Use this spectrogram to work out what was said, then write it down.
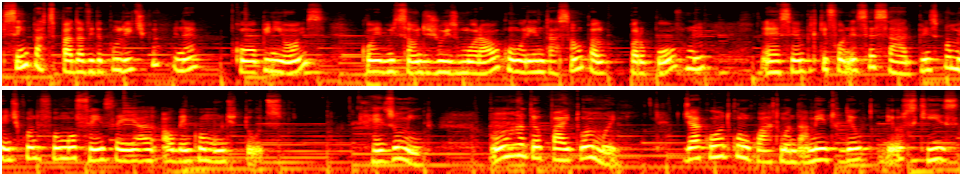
sim participar da vida política, né? Com opiniões, com emissão de juízo moral, com orientação para, para o povo, né? É, sempre que for necessário, principalmente quando for uma ofensa aí ao bem comum de todos. Resumindo, honra teu pai e tua mãe. De acordo com o quarto mandamento, Deus quis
